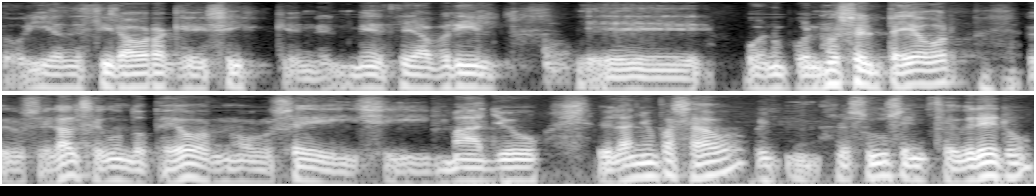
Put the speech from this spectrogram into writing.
Oía decir ahora que sí, que en el mes de abril, eh, bueno, pues no es el peor, pero será el segundo peor, no lo sé. Y si mayo, el año pasado, Jesús, en febrero,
